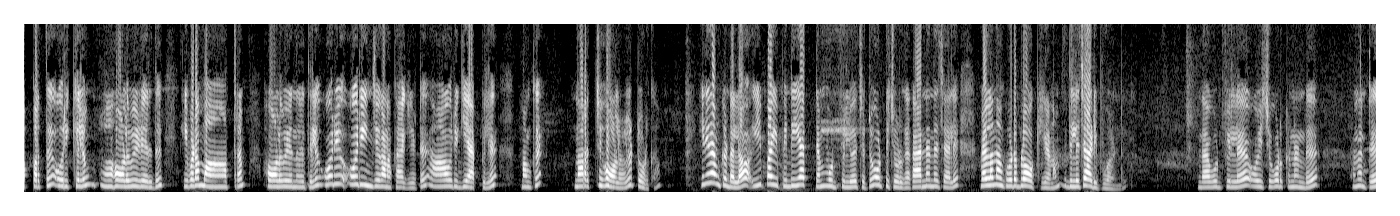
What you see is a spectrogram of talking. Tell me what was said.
അപ്പുറത്ത് ഒരിക്കലും ഹോൾ വീഴരുത്. ഇവിടെ മാത്രം ഹോൾ വീഴുന്ന വിധത്തിൽ ഒരു ഒരു ഇഞ്ച് കണക്കാക്കിയിട്ട് ആ ഒരു ഗ്യാപ്പിൽ നമുക്ക് നിറച്ച് ഹോളുകൾ ഇട്ട് കൊടുക്കാം. ഇനി നമുക്കുണ്ടല്ലോ ഈ പൈപ്പിന്റെ ഈ അറ്റം വുഡ് ഫില്ല് വെച്ചിട്ട് ഒട്ടിച്ചു കൊടുക്കുക. കാരണം എന്താ വെച്ചാൽ വെള്ളം നമുക്കിവിടെ ബ്ലോക്ക് ചെയ്യണം. ഇതിൽ ചാടി പോകാണ്ട് എന്താ വുഡ് ഫില്ല് ഒഴിച്ച് കൊടുക്കുന്നുണ്ട്. എന്നിട്ട്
